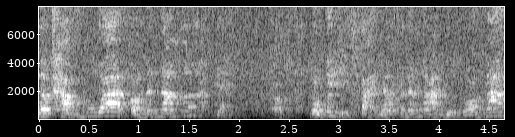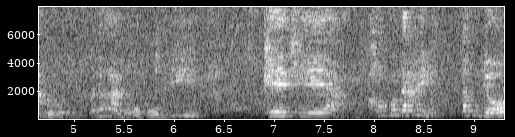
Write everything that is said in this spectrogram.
เราทำเพราะว่าตอนนั้นน้ำท่วมหัดใหญ่ ครับ เราก็เห็นตายแล้วพนักงานเดือดร้อนมากเลย พนักงานบอกว่าโอ้โหพี่เคเคอะเขาก็ได้ตั้งเยอะ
